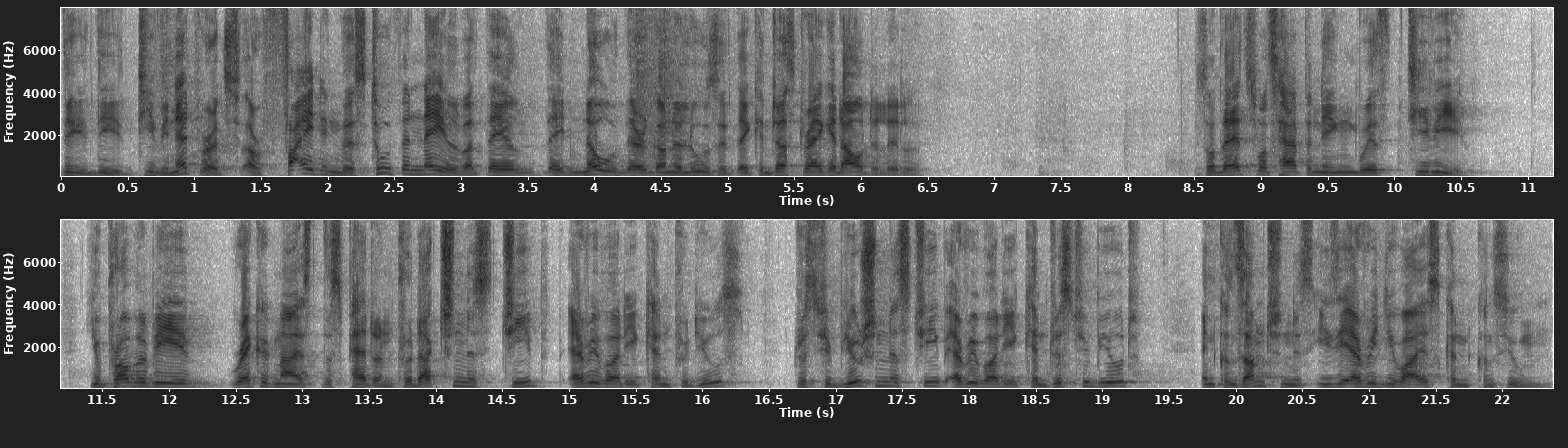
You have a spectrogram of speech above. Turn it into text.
the, the TV networks are fighting this tooth and nail, but they, they know they're going to lose it. They can just drag it out a little. So that's what's happening with TV. You probably recognize this pattern. Production is cheap, everybody can produce. Distribution is cheap, everybody can distribute, and consumption is easy, every device can consume.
